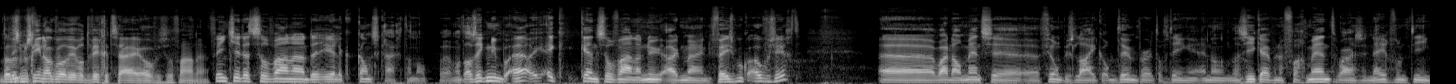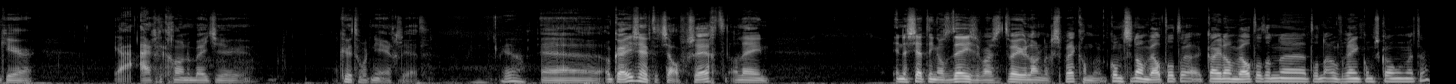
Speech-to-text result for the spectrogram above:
Dat is misschien ook wel weer wat Wigert zei over Sylvana. Vind je dat Sylvana de eerlijke kans krijgt dan op? eh, Want als ik nu, eh, ik- ik ken Sylvana nu uit mijn Facebook-overzicht. Eh, waar dan mensen eh, filmpjes liken op Dumpert of dingen. En dan, dan zie ik even een fragment waar ze 9 van de 10 keer. Ja, eigenlijk gewoon een beetje kut wordt neergezet. Ja. Eh, Oké, ze heeft het zelf gezegd. Alleen in een setting als deze, waar ze twee uur lang een gesprek kan doen, komt ze dan wel tot, eh, kan je dan wel tot een, tot een overeenkomst komen met haar?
